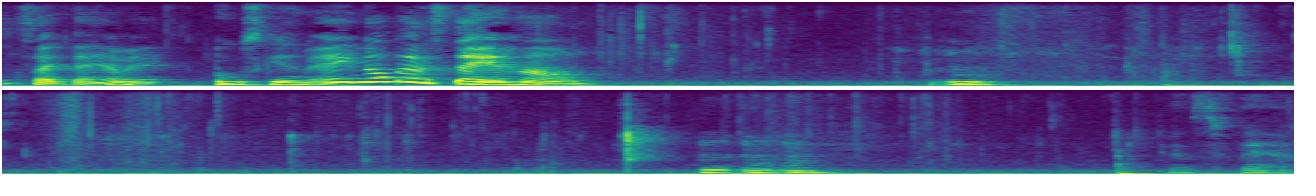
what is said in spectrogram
It's like, damn it. Oh, excuse me. Ain't nobody staying home. Mm. Mm-mm-mm. That's fat.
